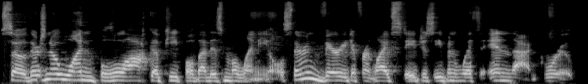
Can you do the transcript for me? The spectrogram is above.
So there's no one block of people that is millennials. They're in very different life stages, even within that group.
